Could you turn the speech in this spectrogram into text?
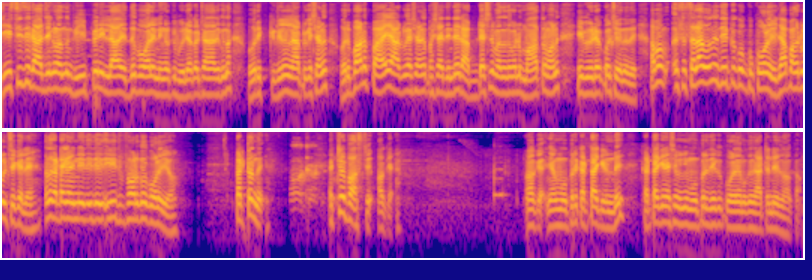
ജി സി സി രാജ്യങ്ങളൊന്നും വി പി എൻ ഇല്ലാതെ ഇതുപോലെ നിങ്ങൾക്ക് വീഡിയോ കോൾ ചെയ്യാൻ സാധിക്കുന്ന ഒരു കിടിലൻ ആപ്ലിക്കേഷനാണ് ഒരുപാട് പഴയ ആപ്ലിക്കേഷനാണ് പക്ഷേ അതിന്റെ ഒരു അപ്ഡേഷൻ വന്നതുകൊണ്ട് മാത്രമാണ് ഈ വീഡിയോ കോൾ ചെയ്യുന്നത്. അപ്പം സലാം ഒന്ന് ഇതിലേക്ക് കോൾ ചെയ്യും. ഞാൻ പങ്കെടുത്ത് വിളിച്ചേക്കല്ലേ? അത് കട്ടാക്കി ഇത് ഇത് ഈ ഫോർക്ക് കോൾ ചെയ്യോ? പെട്ടെന്ന്. ഏറ്റവും ഫാസ്റ്റ് ഓക്കെ. ഓക്കെ ഞാൻ മൂപ്പർ കട്ടാക്കിയിട്ടുണ്ട് കട്ടാക്കിയതിന് ശേഷം ഇനി മൂപ്പർ ഇതിലേക്ക് കോൾ നമുക്ക് അറ്റൻഡ് ചെയ്ത് നോക്കാം.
